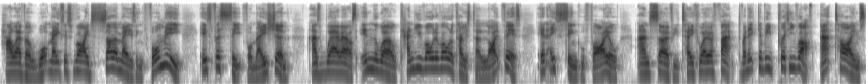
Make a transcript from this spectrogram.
However, what makes this ride so amazing for me is the seat formation, as where else in the world can you roll a roller coaster like this in a single file? And so if you take away the fact that it can be pretty rough at times,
